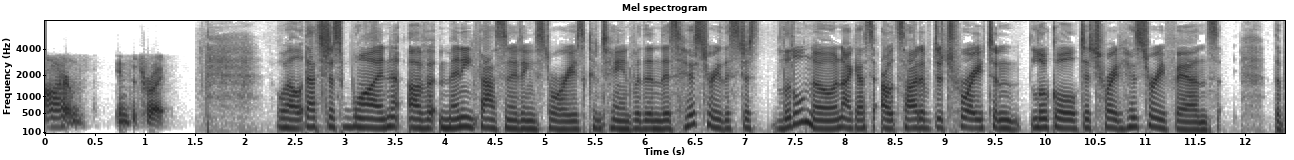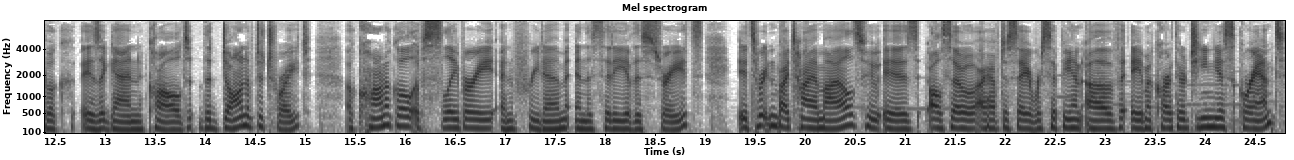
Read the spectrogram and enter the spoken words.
arms in Detroit. Well, that's just one of many fascinating stories contained within this history that's just little known, I guess, outside of Detroit and local Detroit history fans. The book is again called The Dawn of Detroit, a chronicle of slavery and freedom in the city of the Straits. It's written by Tiya Miles, who is also, I have to say, a recipient of a MacArthur Genius Grant.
